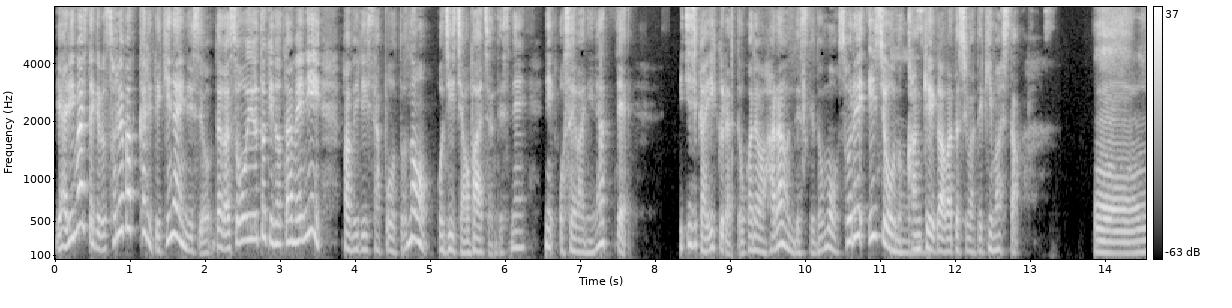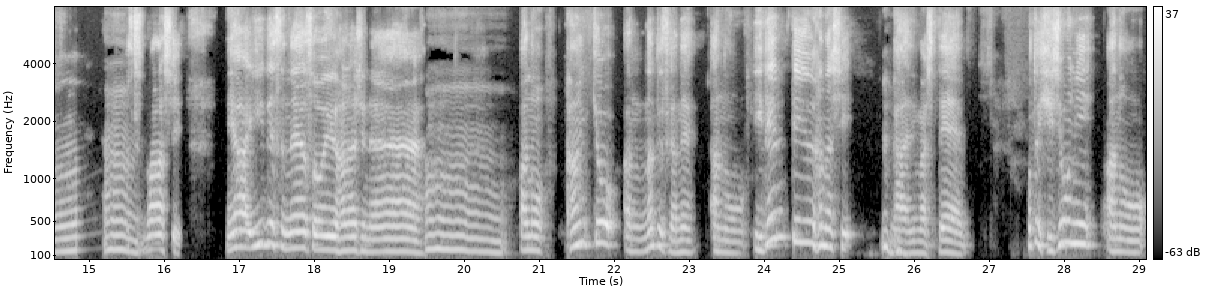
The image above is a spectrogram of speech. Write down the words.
やりましたけど、そればっかりできないんですよ。だからそういう時のために、ファミリーサポートのおじいちゃんおばあちゃんですね、にお世話になって、1時間いくらってお金は払うんですけども、それ以上の関係が私はできました。うーん。うん。素晴らしい。いや、いいですね、そういう話ね。うん。あの、環境、あの、なんていうんですかね、あの、遺伝っていう話うんがありまして、本当に非常に、あの、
